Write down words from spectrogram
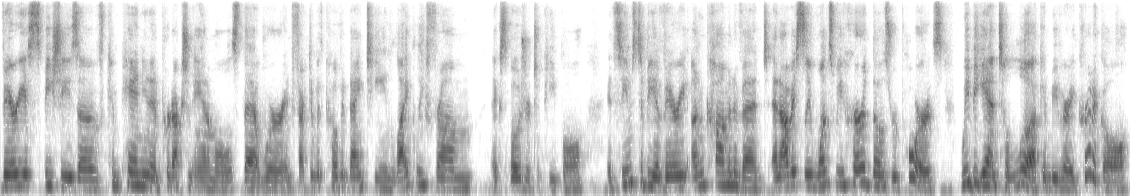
various species of companion and production animals that were infected with covid-19 likely from exposure to people. It seems to be a very uncommon event and obviously once we heard those reports we began to look and be very critical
